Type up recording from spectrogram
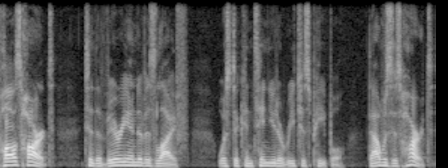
Paul's heart to the very end of his life was to continue to reach his people. That was his heart.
